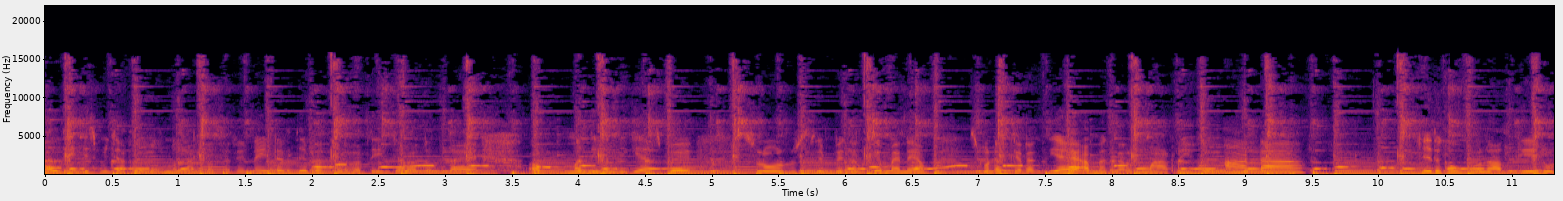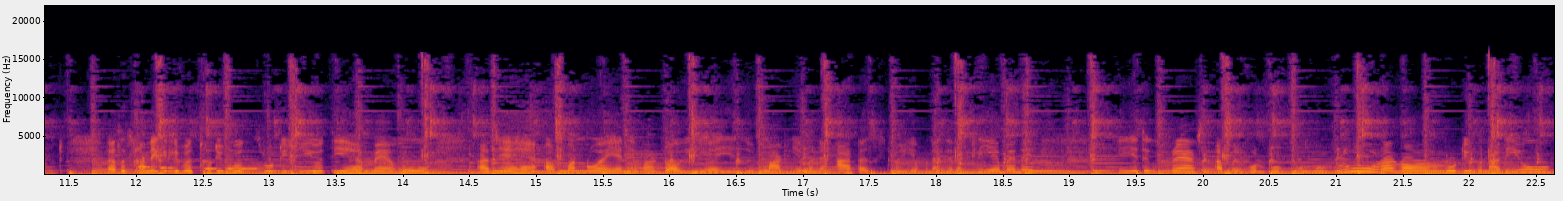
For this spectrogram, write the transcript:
हल्दी, इसमें ज़्यादा कुछ मसाला मसाले नहीं डलते बस थोड़ा तेल ज़्यादा डलता है। और मंदी मंदी गैस पे स्लो स्लिम पे करके मैंने अब इसको ढक के रख दिया है। अब मैं कर मार रही हूँ आटा। ये देखो रात की रोटी, रात खाने के लिए बस थोड़ी बहुत रोटी चाहिए होती है। मैं हूँ अजय है और मनु है, यानी हमारा डॉगी है। ये मार लिया मैंने आटा, इसकी लोइया बना के रख लिया मैंने। ये देखो फ्रेंड्स अब मैं गोल गोल रोटी बना रही हूँ।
